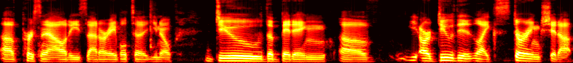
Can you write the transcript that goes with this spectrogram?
of personalities that are able to you know do the bidding of or do the like stirring shit up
